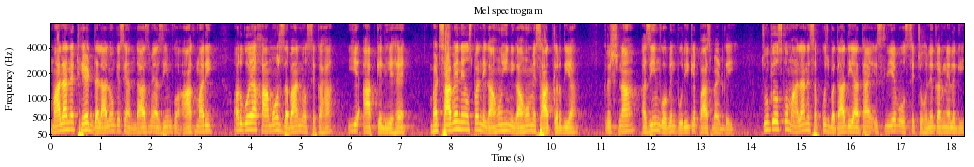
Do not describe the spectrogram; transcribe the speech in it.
مالا نے ٹھیٹ دلالوں کے سے انداز میں عظیم کو آنکھ ماری اور گویا خاموش زبان میں اس سے کہا، یہ آپ کے لیے ہے۔ بھٹ ساوے نے اس پر نگاہوں ہی نگاہوں میں ساتھ کر دیا۔ کرشنا عظیم گوبند پوری کے پاس بیٹھ گئی۔ چونکہ اس کو مالا نے سب کچھ بتا دیا تھا، اس لیے وہ اس سے چوہلے کرنے لگی۔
